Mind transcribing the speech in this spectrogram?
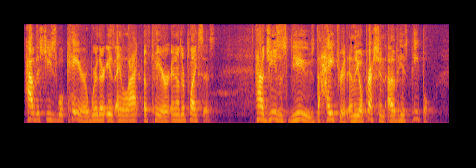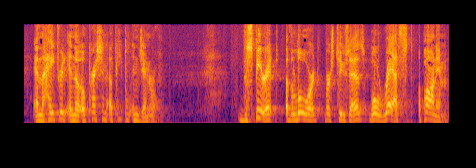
how this Jesus will care where there is a lack of care in other places, how Jesus views the hatred and the oppression of his people and the hatred and the oppression of people in general. The Spirit of the Lord, verse 2 says, will rest upon him.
